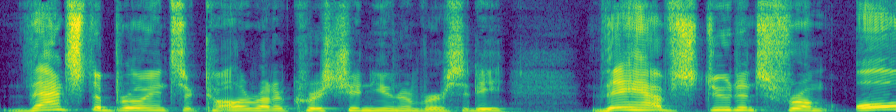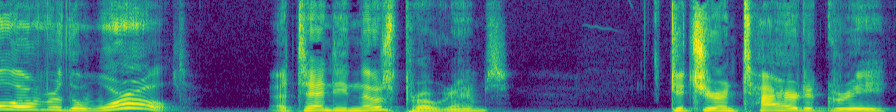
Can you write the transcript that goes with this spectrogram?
That's the brilliance of Colorado Christian University. They have students from all over the world attending those programs. Get your entire degree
